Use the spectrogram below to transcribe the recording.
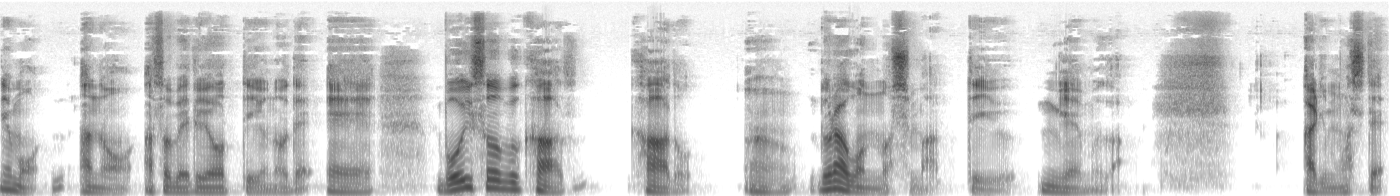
でも、あの、遊べるよっていうので、えー、ボイスオブカード、カード、うん、ドラゴンの島っていうゲームがありまして、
